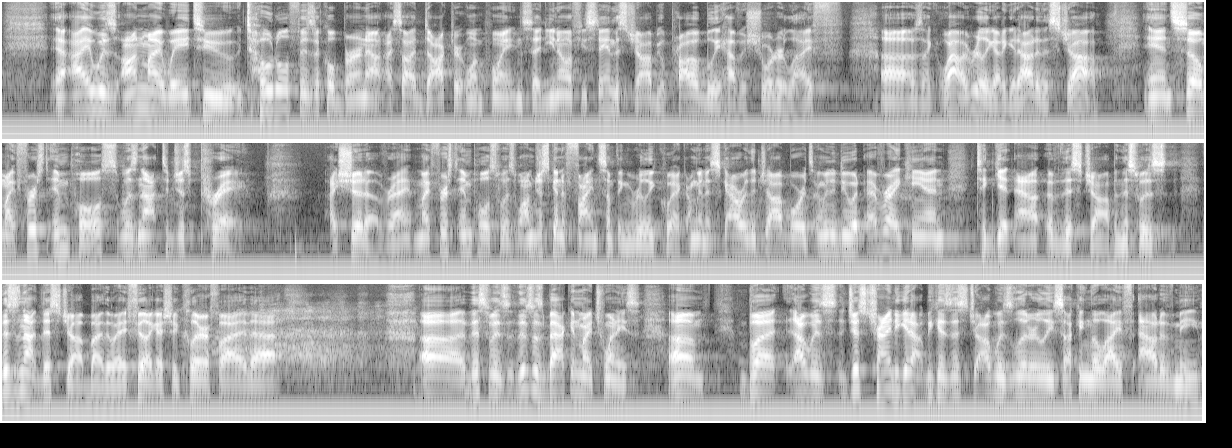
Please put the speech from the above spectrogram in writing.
I was on my way to total physical burnout. I saw a doctor at one point and said, You know, if you stay in this job, you'll probably have a shorter life. Uh, I was like, Wow, I really got to get out of this job. And so my first impulse was not to just pray. I should have, right? My first impulse was, well, I'm just going to find something really quick. I'm going to scour the job boards. I'm going to do whatever I can to get out of this job. And this was, this is not this job, by the way. I feel like I should clarify that. Uh, this was this was back in my 20s, um, but I was just trying to get out because this job was literally sucking the life out of me.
